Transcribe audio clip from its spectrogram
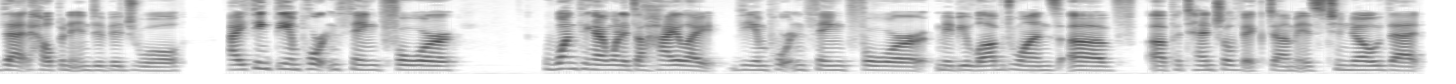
that help an individual. I think the important thing for one thing I wanted to highlight the important thing for maybe loved ones of a potential victim is to know that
